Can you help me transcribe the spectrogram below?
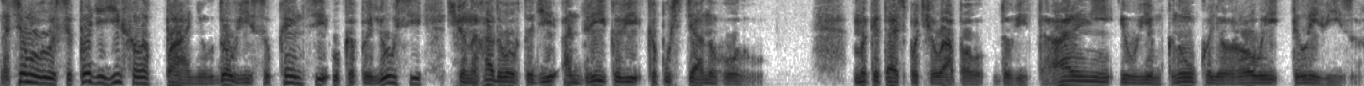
На цьому велосипеді їхала пані у довгій сукенці у капелюсі, що нагадував тоді Андрійкові капустяну голову. Микитась почалапав до вітальні і увімкнув кольоровий телевізор.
